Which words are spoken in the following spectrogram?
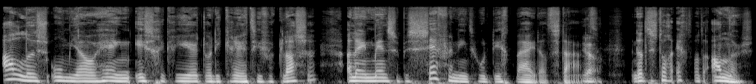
Alles om jou heen is gecreëerd door die creatieve klasse. Alleen mensen beseffen niet hoe dichtbij dat staat. Ja. En dat is toch echt wat anders.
